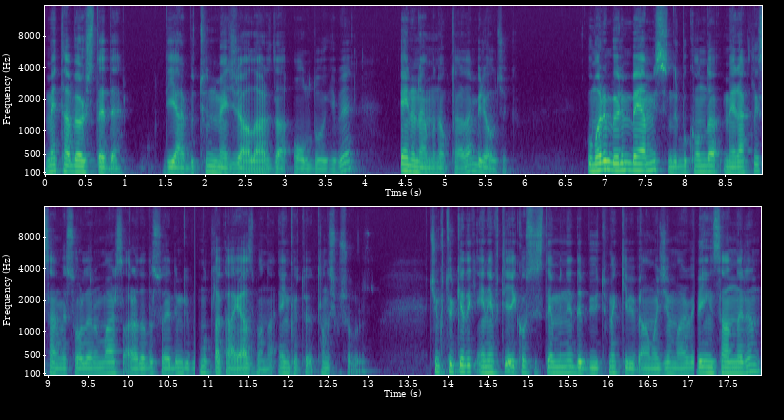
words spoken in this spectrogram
Metaverse'de de diğer bütün mecralarda olduğu gibi en önemli noktalardan biri olacak. Umarım bölümü beğenmişsindir. Bu konuda meraklıysan ve soruların varsa arada da söylediğim gibi mutlaka yaz bana. En kötü tanışmış oluruz. Çünkü Türkiye'deki NFT ekosistemini de büyütmek gibi bir amacım var ve insanların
